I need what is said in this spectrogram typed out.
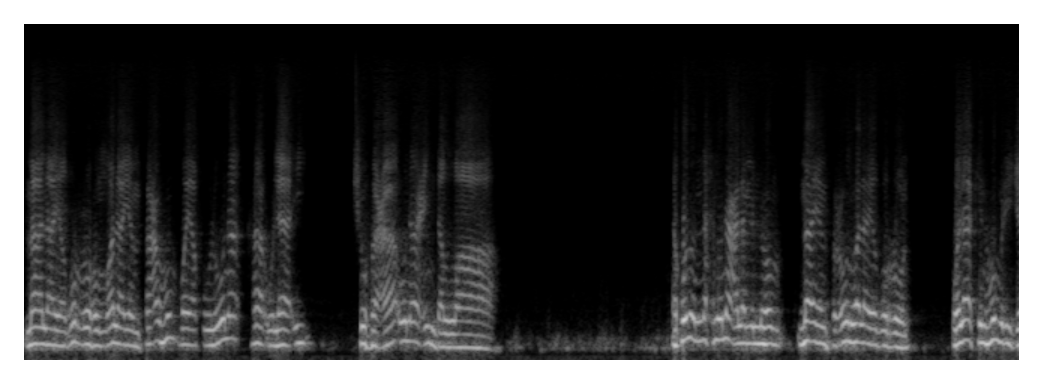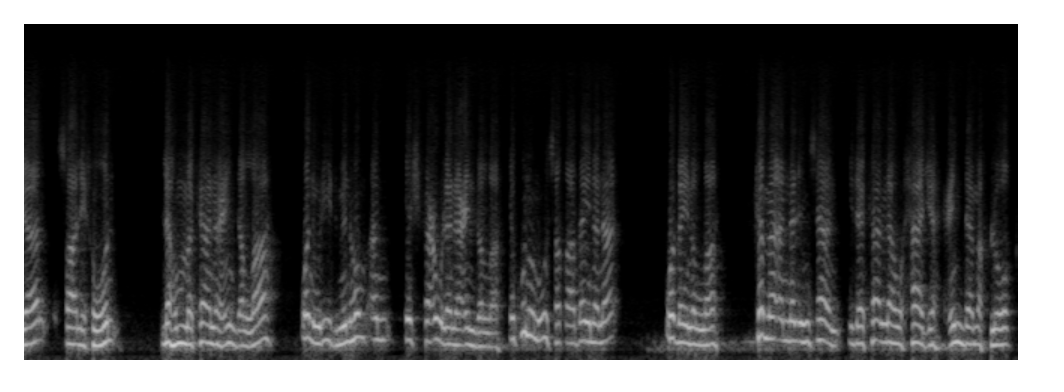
ما لا يضرهم ولا ينفعهم ويقولون هؤلاء شفعاؤنا عند الله. يقولون نحن نعلم إنهم ما ينفعون ولا يضرون ولكن هم رجال صالحون لهم مكانه عند الله ونريد منهم أن يشفعوا لنا عند الله. يكونون وسطا بيننا وبين الله. كما أن الإنسان إذا كان له حاجة عند مخلوق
